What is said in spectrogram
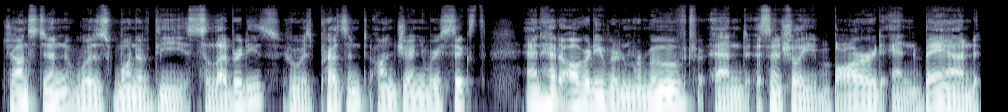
Johnston was one of the celebrities who was present on January 6th and had already been removed and essentially barred and banned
